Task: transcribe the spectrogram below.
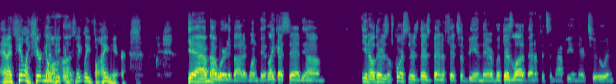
And I feel like you're going to be completely fine here. Yeah, I'm not worried about it one bit. Like I said, um, you know, there's of course there's there's benefits of being there, but there's a lot of benefits of not being there too. And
